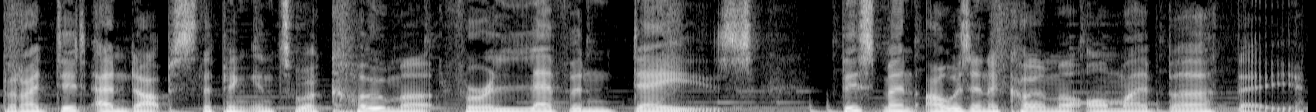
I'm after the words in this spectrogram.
but I did end up slipping into a coma for 11 days. This meant I was in a coma on my birthday,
